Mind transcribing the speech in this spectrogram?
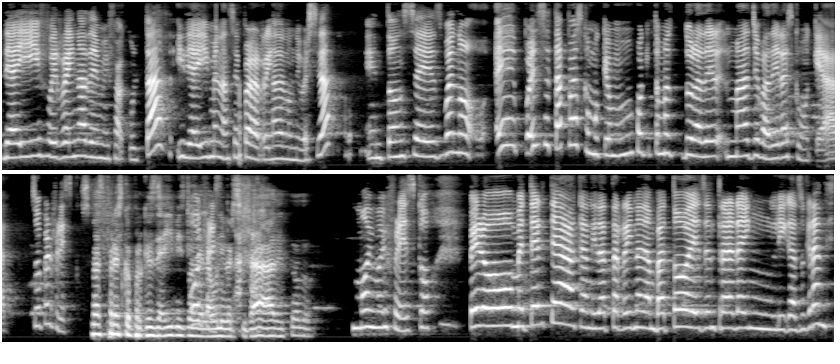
De ahí fui reina de mi facultad y de ahí me lancé para reina de la universidad. Entonces, bueno, eh, pues esa etapa es como que un poquito más duradera, más llevadera, es como que ah, súper fresco. Es más fresco porque es de ahí mismo, Muy de la universidad, de todo. muy, muy fresco. Pero meterte a candidata reina de Ambato es entrar en ligas grandes,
